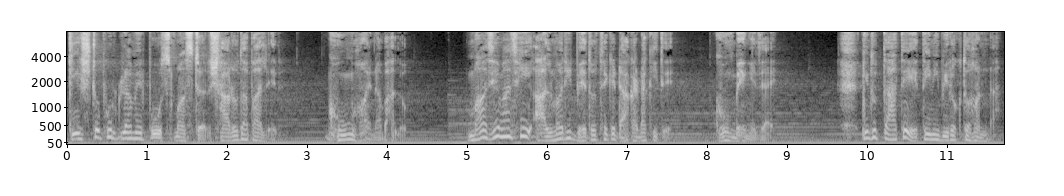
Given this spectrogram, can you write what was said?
কেষ্টপুর গ্রামের পোস্টমাস্টার সারদা পালের ঘুম হয় না ভালো। মাঝে মাঝেই আলমারির ভেতর থেকে ডাকাডাকিতে ঘুম ভেঙে যায়। কিন্তু তাতে তিনি বিরক্ত হন না।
